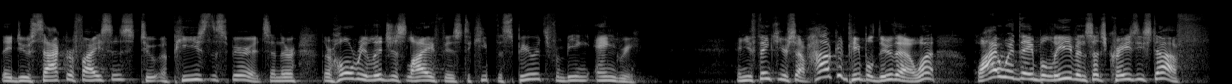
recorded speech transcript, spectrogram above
they do sacrifices to appease the spirits. And their, their whole religious life is to keep the spirits from being angry. And you think to yourself, how could people do that? What, why would they believe in such crazy stuff?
